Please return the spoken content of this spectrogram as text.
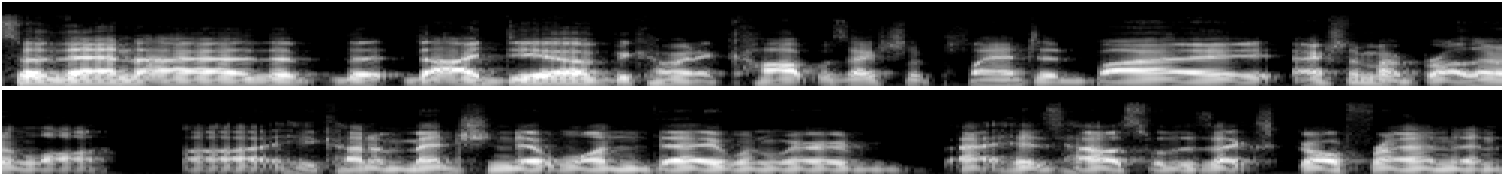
so then uh, the, the the idea of becoming a cop was actually planted by actually my brother-in-law. Uh, he kind of mentioned it one day when we were at his house with his ex-girlfriend, and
